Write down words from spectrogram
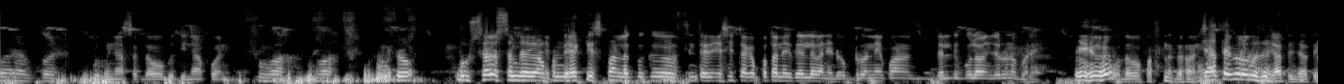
બરાબર. કૃમિનાશક દવાઓ બધી આપવાની વાહ વાહ. મિત્રો બહુ સરસ સમજાવ્યું આપણને. પ્રેક્ટિસ પણ લગભગ સિત્તેર એસી ટકા પોતાને કરી લેવાની. ડોક્ટરોને પણ જલ્દી બોલાવવાની જરૂર ન પડે? દવા પોતાને કરવાની જાતે કરો બધું? જાતે જાતે.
